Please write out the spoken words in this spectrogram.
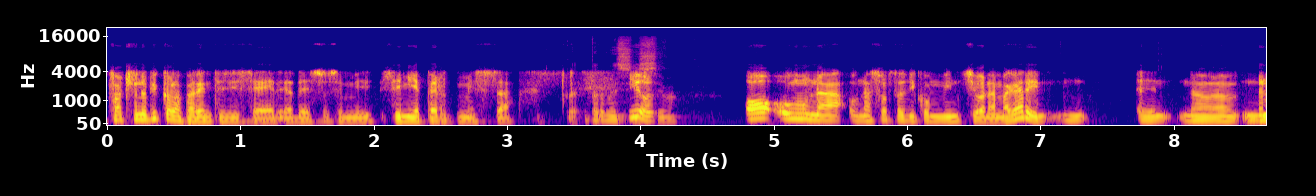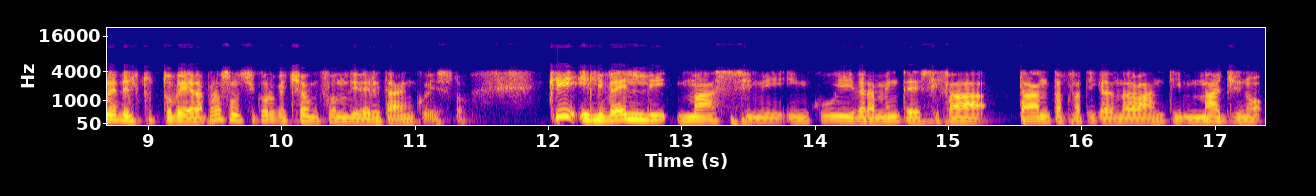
Faccio una piccola parentesi seria adesso, se mi, se mi è permessa. Permessissima. Io ho una, una sorta di convinzione, magari eh, no, non è del tutto vera, però sono sicuro che c'è un fondo di verità in questo, che i livelli massimi in cui veramente si fa tanta fatica ad andare avanti, immagino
